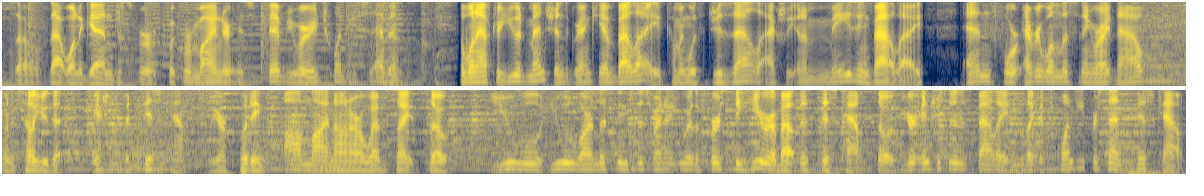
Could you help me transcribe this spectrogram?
So that one again, just for a quick reminder, is February 27th. The one after you had mentioned, the Grand Kiev Ballet, coming with Giselle, actually an amazing ballet. And for everyone listening right now, I'm going to tell you that we actually have a discount we are putting online on our website. So you you are listening to this right now, you are the first to hear about this discount. So if you're interested in this ballet and you would like a 20% discount,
